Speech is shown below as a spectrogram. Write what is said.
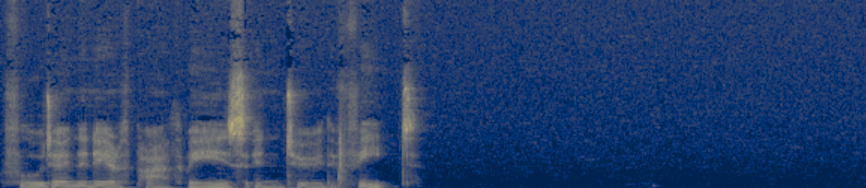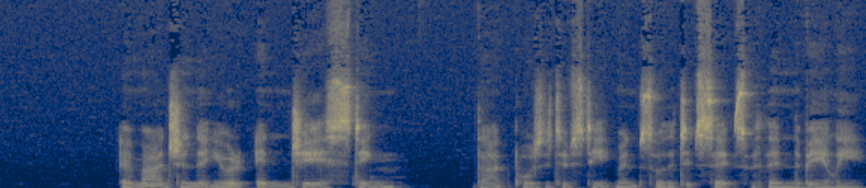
Flow down the nerve pathways into the feet. Imagine that you're ingesting that positive statement so that it sits within the belly.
